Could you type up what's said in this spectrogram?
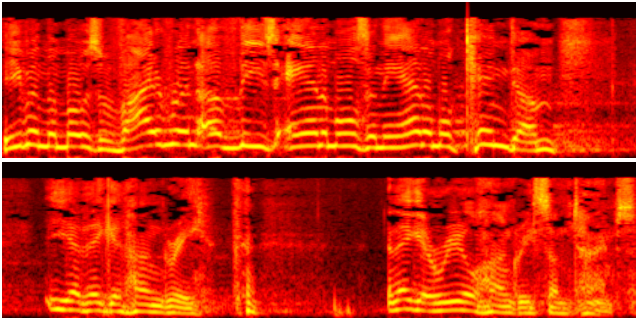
even the most vibrant of these animals in the animal kingdom, yeah, they get hungry. and they get real hungry sometimes.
